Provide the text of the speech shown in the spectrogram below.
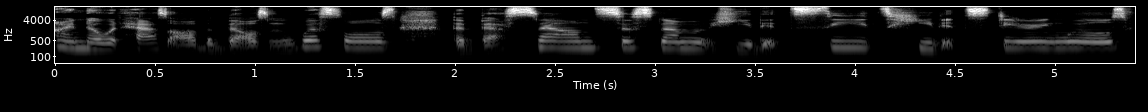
I know it has all the bells and whistles, the best sound system, heated seats, heated steering wheels,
